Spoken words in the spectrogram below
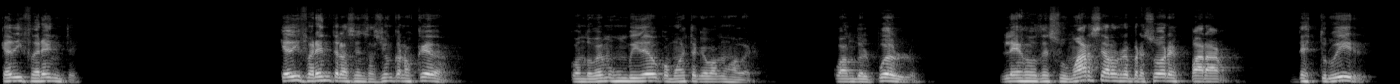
Qué diferente. Qué diferente la sensación que nos queda cuando vemos un video como este que vamos a ver. Cuando el pueblo, lejos de sumarse a los represores para destruir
